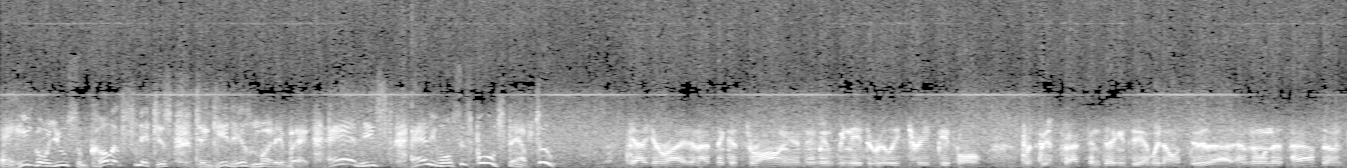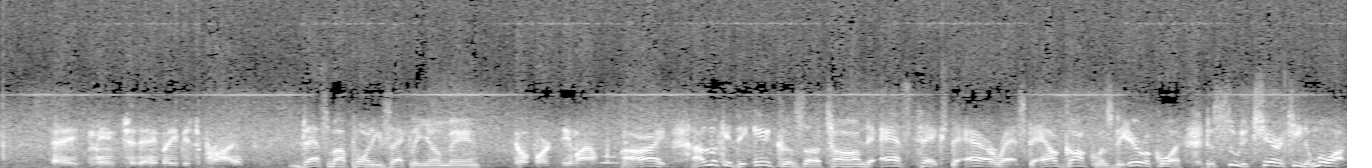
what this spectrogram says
And he gonna use some colored snitches to get his money back. And he's and he wants his food stamps too. yeah, you're right, and I think it's wrong. I mean, we need to really treat people with respect and dignity, and we don't do that. And when this happens, hey, I mean, should anybody be surprised? That's my point exactly, young man. Go for it, T-Mile. All right. I look at the Incas, uh, Tom, the Aztecs, the Ararats, the Algonquins, the Iroquois, the Sioux, the Cherokee, the Mohawk,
